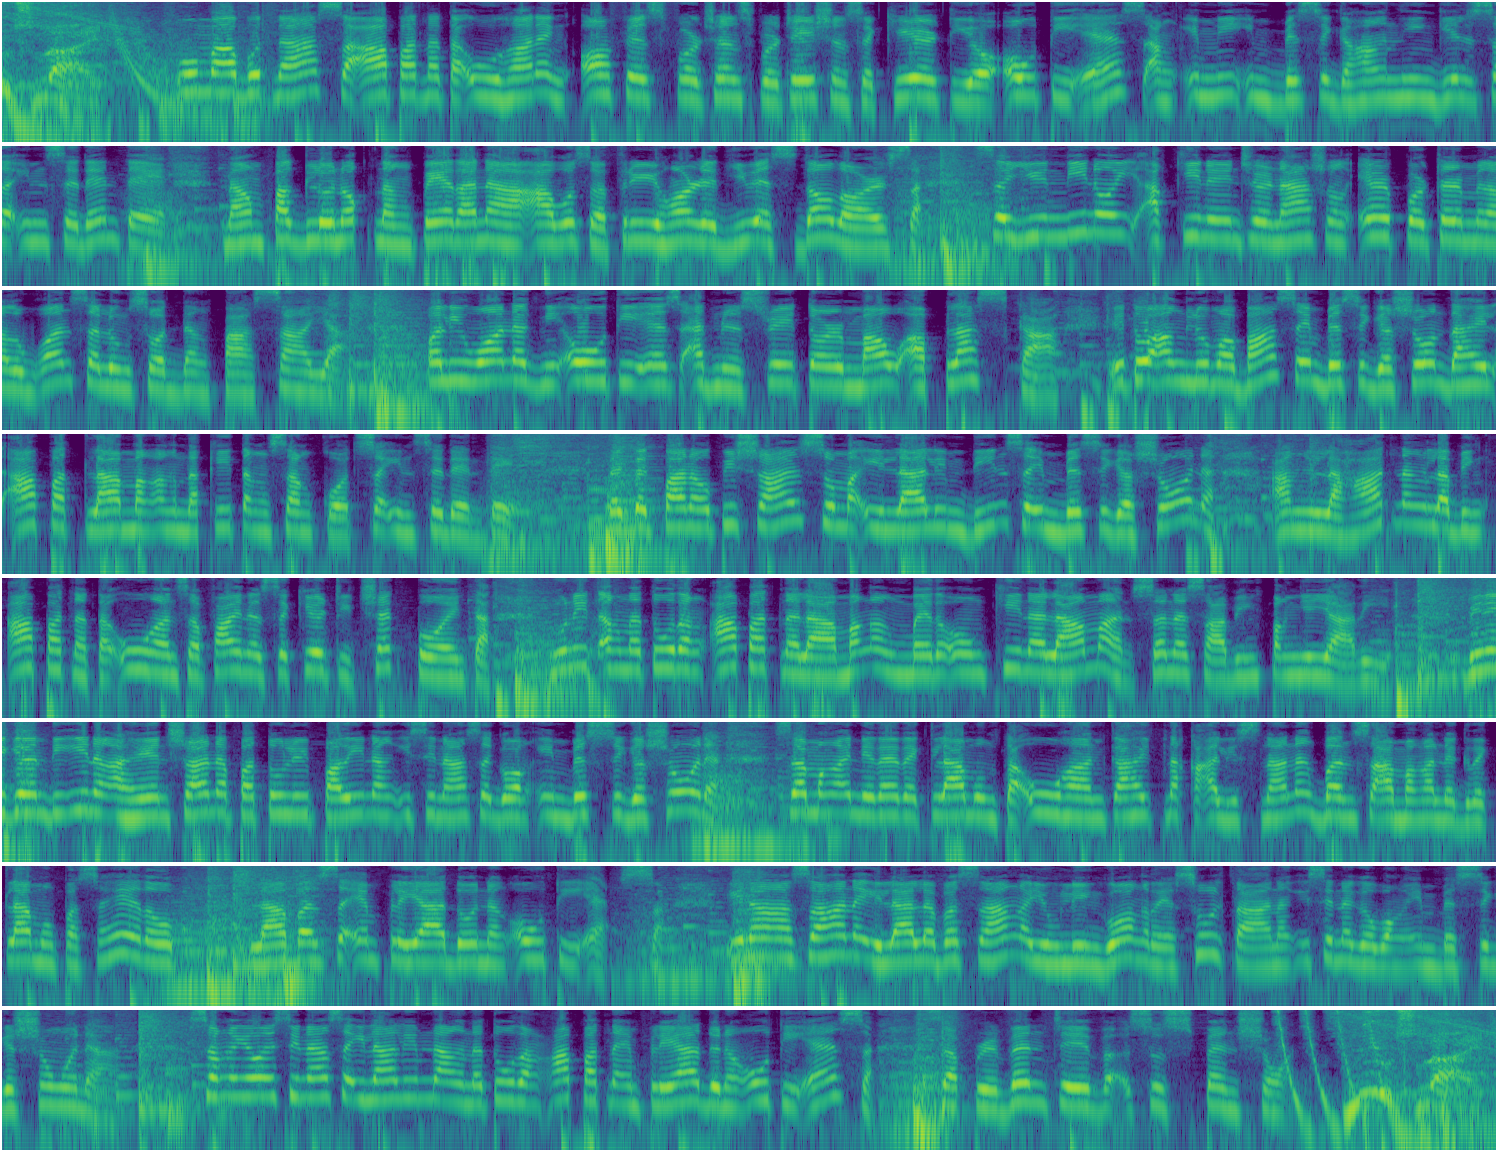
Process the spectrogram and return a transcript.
Newsline. Umabot na sa apat na tauhan ang Office for Transportation Security o OTS ang iniimbestigahang hinggil sa insidente ng paglunok ng pera na aabot sa 300 US dollars sa Uninoy Aquino International Airport Terminal 1 sa lungsod ng Pasaya. Paliwanag ni OTS Administrator Mau Aplaska, ito ang lumabas sa investigasyon dahil apat lamang ang nakitang sangkot sa insidente. Dagdag pa na opisyal, sumailalim din sa investigasyon ang lahat ng labing apat na tauhan sa final security checkpoint, ngunit ang naturang apat na lamang ang mayroong kinalaman sa nasabing pangyayari. Binigyan diin ng ahensya na patuloy pa rin ang isinasagawang investigasyon sa mga nirereklamong tauhan kahit nakaalis na ng bansa ang mga nagreklamong pasahero laban sa empleyado ng OTS. Inaasahan na ilalabas na ngayong linggo ang resulta ng isinagawang investigasyon. Sa ngayon, sinasailalim na ang naturang apat na empleyado ng OTS sa preventive suspension. Newsline.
